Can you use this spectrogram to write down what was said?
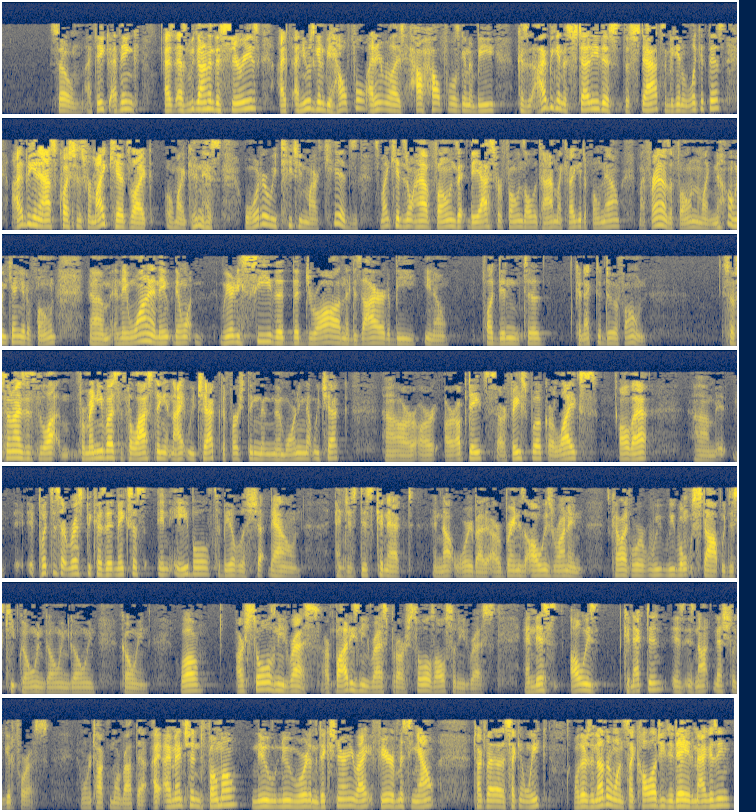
So I think I think as as we got into this series, I, I knew it was going to be helpful. I didn't realize how helpful it was going to be because I began to study this the stats and begin to look at this. I began to ask questions for my kids like, oh my goodness, what are we teaching my kids? So my kids don't have phones. They ask for phones all the time. Like, can I get a phone now? My friend has a phone. I'm like, no, you can't get a phone. Um, and they want it. And they they want. We already see the the draw and the desire to be you know plugged into connected to a phone. So sometimes it's a lot, for many of us, it's the last thing at night we check, the first thing in the morning that we check, uh, our, our, our updates, our Facebook, our likes, all that. Um, it, it puts us at risk because it makes us unable to be able to shut down and just disconnect and not worry about it. Our brain is always running. It's kind of like we're, we, we won't stop. We just keep going, going, going, going. Well, our souls need rest. Our bodies need rest, but our souls also need rest. And this always connected is, is not necessarily good for us. We're going to talk more about that. I, I mentioned FOMO, new new word in the dictionary, right? Fear of missing out. Talked about that the second week. Well, there's another one, Psychology Today, the magazine.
